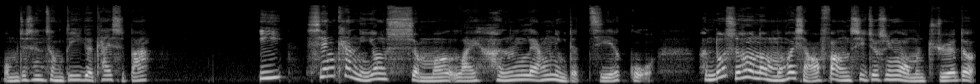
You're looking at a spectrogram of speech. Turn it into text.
我们就先从第一个开始吧。一，先看你用什么来衡量你的结果。很多时候呢，我们会想要放弃，就是因为我们觉得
